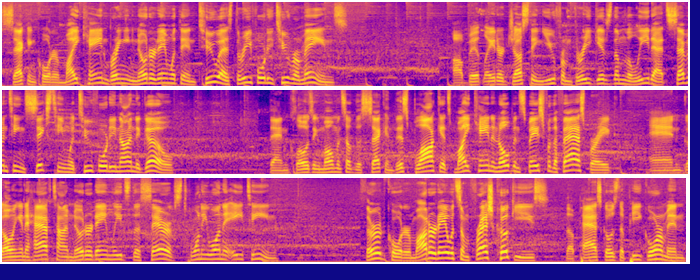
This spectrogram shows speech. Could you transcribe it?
Second quarter, Mike Kane bringing Notre Dame within two as 342 remains. A bit later, Justin Yu from three gives them the lead at 17-16 with 2.49 to go. Then closing moments of the second, this block gets Mike Kane in open space for the fast break. And going into halftime, Notre Dame leads the Seraphs 21 18. Third quarter, Mater Dei with some fresh cookies. The pass goes to Pete Gorman,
